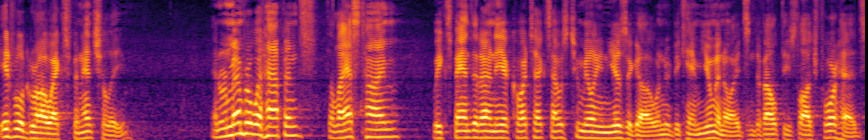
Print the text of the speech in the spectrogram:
It will grow exponentially. And remember what happened the last time we expanded our neocortex. That was two million years ago when we became humanoids and developed these large foreheads.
